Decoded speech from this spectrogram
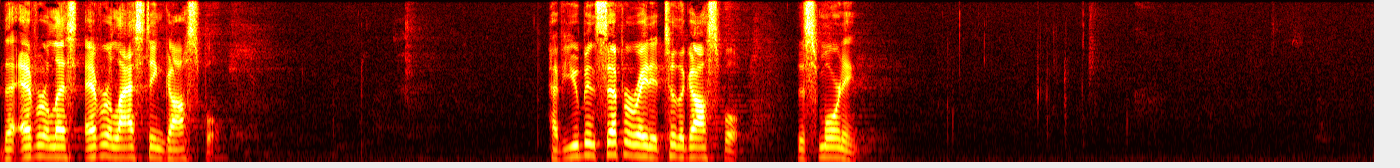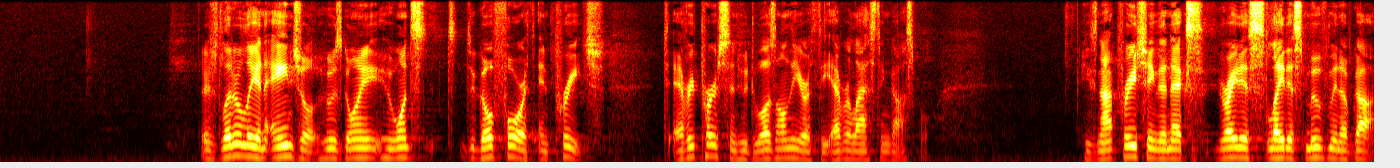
The everless, everlasting gospel. Have you been separated to the gospel this morning? There's literally an angel who is going who wants to go forth and preach to every person who dwells on the earth the everlasting gospel. He's not preaching the next greatest, latest movement of God.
